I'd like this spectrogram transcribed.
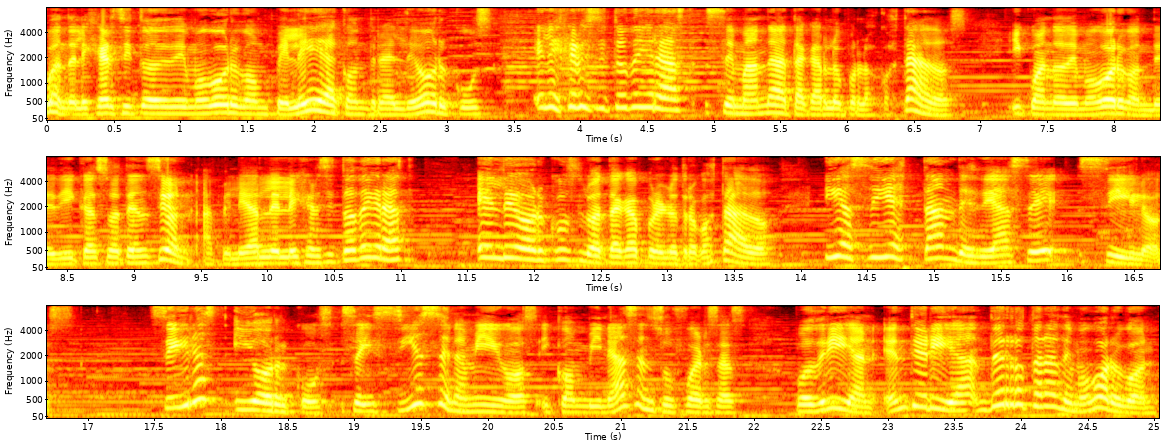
Cuando el ejército de Demogorgon pelea contra el de Orcus, el ejército de Grast se manda a atacarlo por los costados, y cuando Demogorgon dedica su atención a pelearle el ejército de Grast, el de Orcus lo ataca por el otro costado, y así están desde hace siglos. Si Grast y Orcus se hiciesen amigos y combinasen sus fuerzas, podrían, en teoría, derrotar a Demogorgon,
